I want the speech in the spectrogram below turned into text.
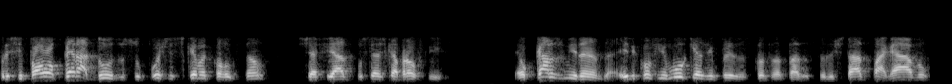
Principal operador do suposto esquema de corrupção chefiado por Sérgio Cabral Filho. É o Carlos Miranda. Ele confirmou que as empresas contratadas pelo Estado pagavam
